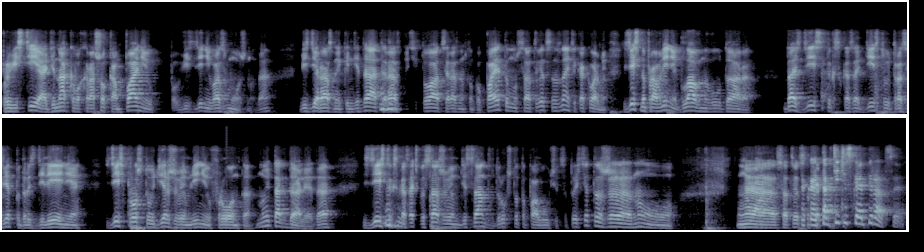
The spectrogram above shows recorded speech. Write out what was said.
провести одинаково хорошо кампанию везде невозможно, да, Везде разные кандидаты, угу. разные ситуации, разные Поэтому, соответственно, знаете, как в армии, здесь направление главного удара. Да, здесь, так сказать, действует разведподразделение, здесь просто удерживаем линию фронта, ну и так далее, да. Здесь, так сказать, высаживаем десант, вдруг что-то получится. То есть это же, ну, соответственно, Такая как... тактическая операция.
